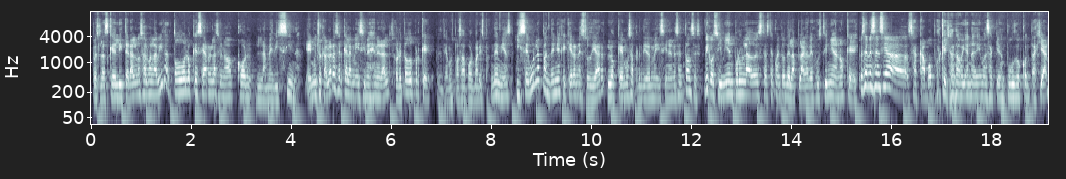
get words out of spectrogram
Pues las que literal nos salvan la vida, todo lo que sea relacionado con la medicina. Y hay mucho que hablar acerca de la medicina en general, sobre todo porque pues, ya hemos pasado por varias pandemias y según la pandemia que quieran estudiar lo que hemos aprendido en medicina en ese entonces. Digo, si bien por un lado está este cuento de la plaga de Justiniano, que pues en esencia se acabó porque ya no había nadie más a quien pudo contagiar.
